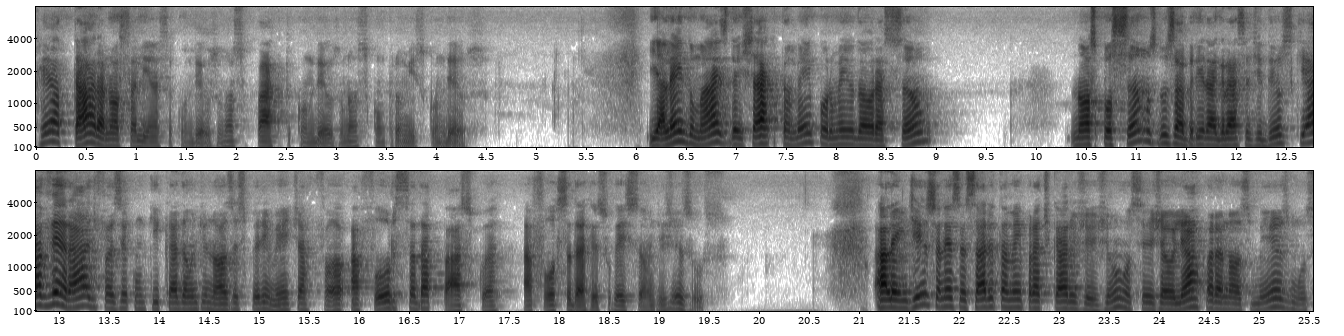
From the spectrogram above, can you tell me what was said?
reatar a nossa aliança com Deus, o nosso pacto com Deus, o nosso compromisso com Deus. E além do mais, deixar que também por meio da oração nós possamos nos abrir à graça de Deus, que haverá de fazer com que cada um de nós experimente a, a força da Páscoa, a força da ressurreição de Jesus. Além disso, é necessário também praticar o jejum, ou seja, olhar para nós mesmos,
